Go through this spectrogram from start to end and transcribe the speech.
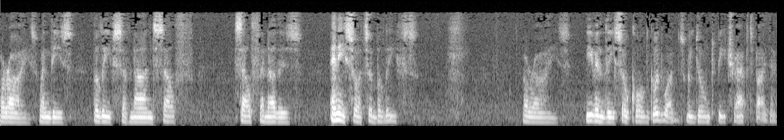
arise, when these beliefs of non-self, self and others, any sorts of beliefs arise, even the so-called good ones, we don't be trapped by them.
